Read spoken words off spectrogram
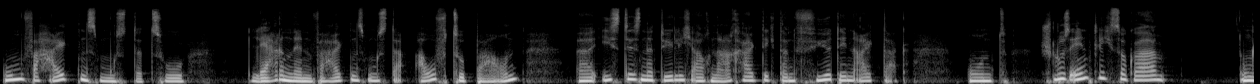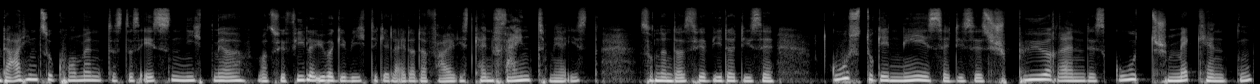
um Verhaltensmuster zu lernen, Verhaltensmuster aufzubauen, äh, ist es natürlich auch nachhaltig dann für den Alltag. Und schlussendlich sogar, um dahin zu kommen, dass das Essen nicht mehr, was für viele Übergewichtige leider der Fall ist, kein Feind mehr ist, sondern dass wir wieder diese Gustogenese, dieses Spüren des gut Schmeckenden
